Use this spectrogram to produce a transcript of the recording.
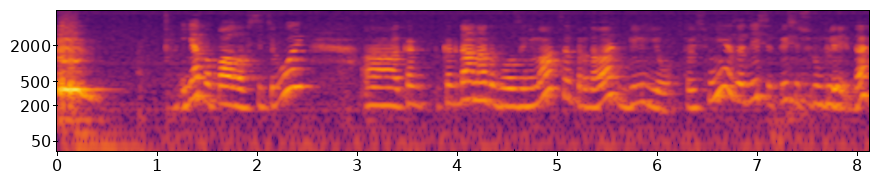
я попала в сетевой, а, когда надо было заниматься, продавать белье. То есть мне за 10 тысяч рублей, да,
